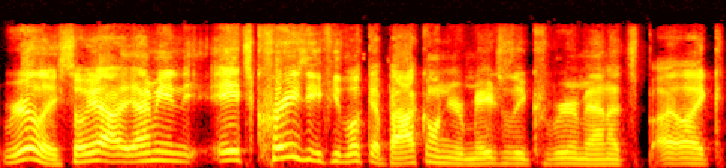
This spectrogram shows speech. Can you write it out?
Really? So yeah, I mean, it's crazy if you look at back on your major league career, man. It's like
